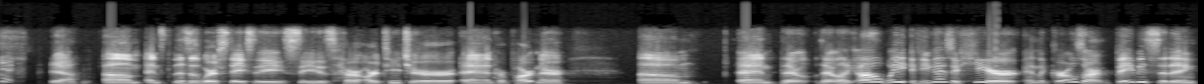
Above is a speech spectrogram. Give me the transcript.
yeah. Um, and this is where Stacey sees her art teacher and her partner. Um, and they're they're like, "Oh wait, if you guys are here and the girls aren't babysitting."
